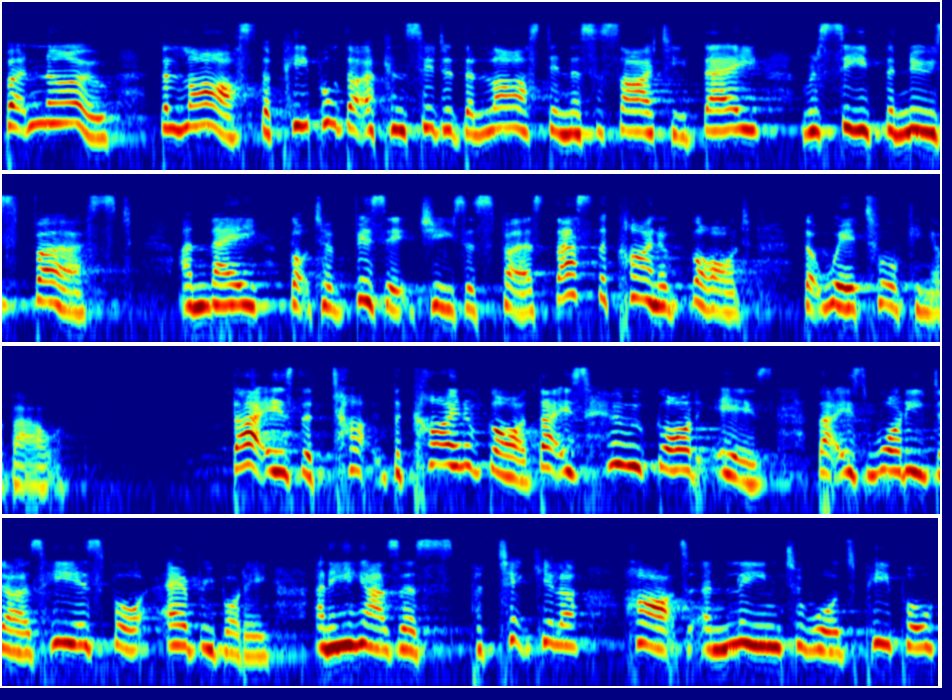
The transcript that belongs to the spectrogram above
But no, the last, the people that are considered the last in the society, they received the news first and they got to visit Jesus first. That's the kind of God that we're talking about. That is the, t- the kind of God, that is who God is, that is what He does. He is for everybody, and He has a particular heart and lean towards people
